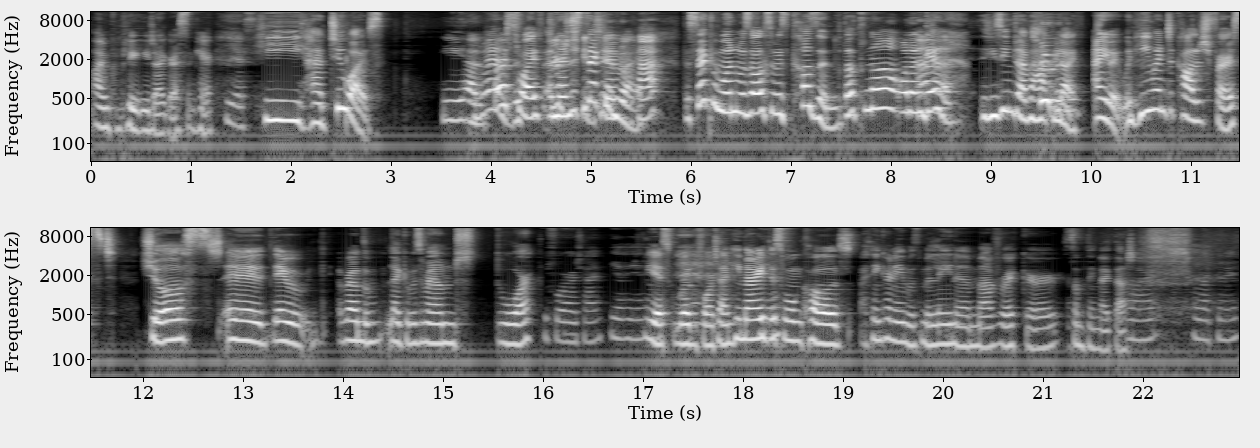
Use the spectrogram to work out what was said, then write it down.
I'm completely digressing here. Yes. He had two wives. He had a first wife and then a second wife. huh? The second one was also his cousin, but that's not what I'm getting. Ah. He seemed to have a happy life. Anyway, when he went to college first, just uh, they were around the like it was around the war. Before our time. Yeah, yeah. Yes, well before time. He married this one called I think her name was Milena Maverick or something like that. Alright. I like the name.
